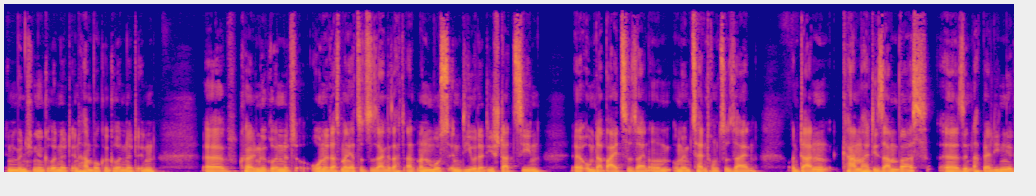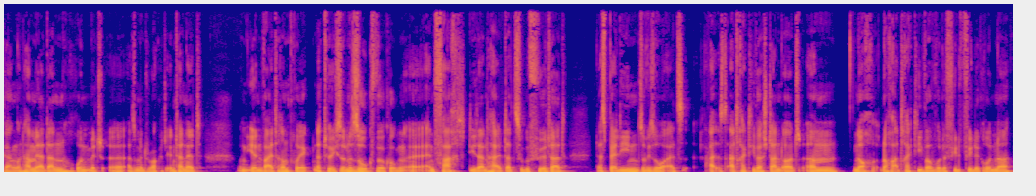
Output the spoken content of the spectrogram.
in München gegründet, in Hamburg gegründet, in äh, Köln gegründet, ohne dass man jetzt sozusagen gesagt hat, man muss in die oder die Stadt ziehen, äh, um dabei zu sein, um, um im Zentrum zu sein. Und dann kamen halt die Sambas, äh, sind nach Berlin gegangen und haben ja dann rund mit, äh, also mit Rocket Internet und ihren weiteren Projekten natürlich so eine Sogwirkung äh, entfacht, die dann halt dazu geführt hat, dass Berlin sowieso als, als attraktiver Standort ähm, noch, noch attraktiver wurde, viele, viele Gründer.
